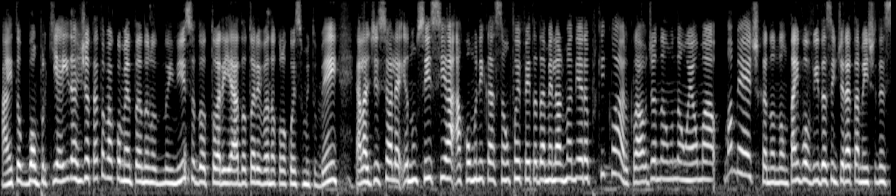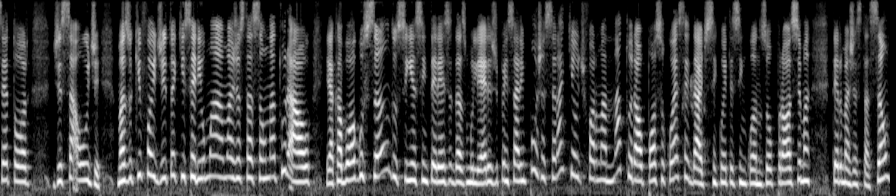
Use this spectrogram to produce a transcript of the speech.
Ah, então, bom, porque aí a gente até estava comentando no, no, início, doutora, e a doutora Ivana colocou isso muito bem. Ela disse: olha, eu não sei se a, a comunicação foi feita da melhor maneira, porque, claro, Cláudia não, não é uma, uma médica, não está envolvida assim diretamente nesse setor de saúde. Mas o que foi dito é que seria uma, uma gestação natural e acabou aguçando, sim, esse interesse das mulheres de pensarem: poxa, será que eu, de forma natural, posso, com essa idade, 55 anos ou próxima, ter uma gestação?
